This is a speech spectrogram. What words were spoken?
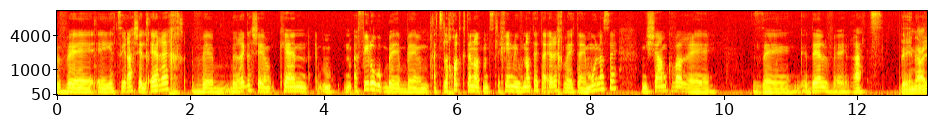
ויצירה של ערך, וברגע שכן, אפילו בהצלחות קטנות מצליחים לבנות את הערך ואת האמון הזה, משם כבר uh, זה גדל ורץ. בעיניי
